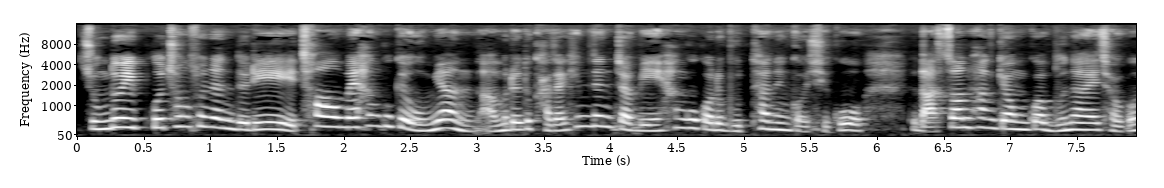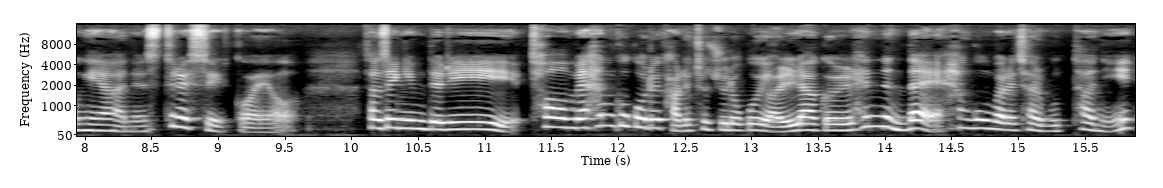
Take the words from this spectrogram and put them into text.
중도 입국 청소년들이 처음에 한국에 오면 아무래도 가장 힘든 점이 한국어를 못하는 것이고 또 낯선 환경과 문화에 적응해야 하는 스트레스일 거예요. 선생님들이 처음에 한국어를 가르쳐 주려고 연락을 했는데 한국말을 잘 못하니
